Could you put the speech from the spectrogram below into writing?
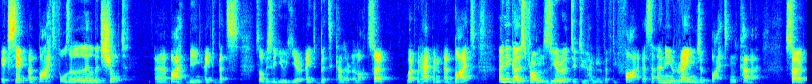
except a byte falls a little bit short, uh, byte being 8 bits. So obviously you hear 8-bit color a lot. So what would happen, a byte only goes from 0 to 255. That's the only range a byte can cover. So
